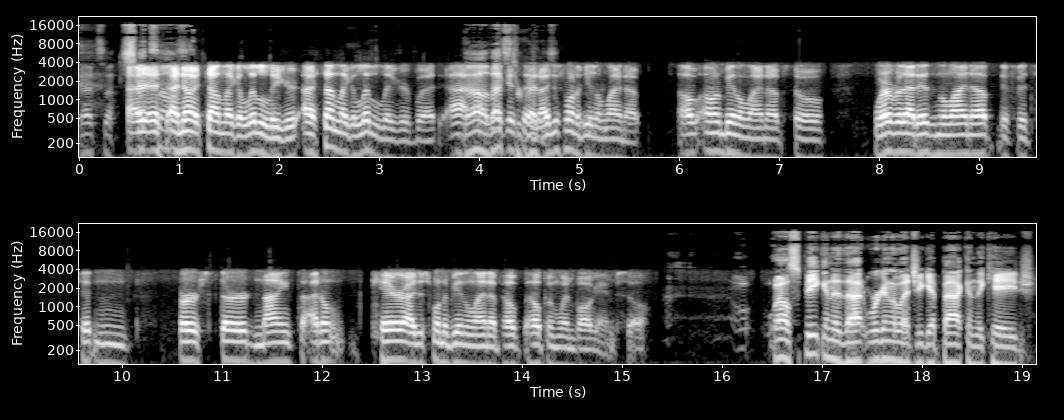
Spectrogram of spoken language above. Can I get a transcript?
that's I, awesome. I, know I sound like a little leaguer. I sound like a little leaguer, but I, no, that's like I tremendous. said, I just want to be in the lineup. I, I want to be in the lineup. So wherever that is in the lineup, if it's hitting first, third, ninth, I don't care. I just want to be in the lineup, help help him win ball games. So. Well, speaking of that, we're going to let you get back in the cage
